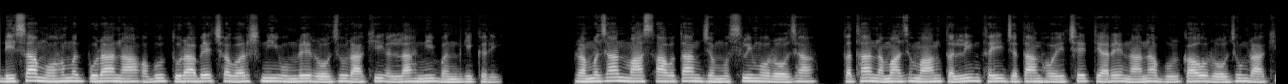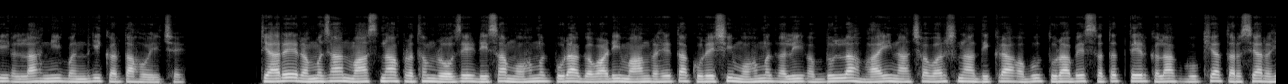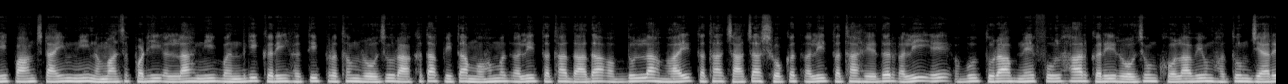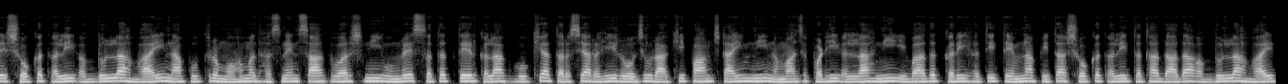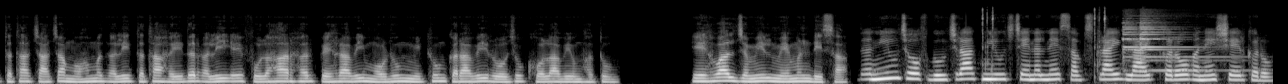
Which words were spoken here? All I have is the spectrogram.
ડીસા મોહમ્મદપુરાના અબુ તુરાબે છ વર્ષની ઉંમરે રોજુ રાખી અલ્લાહની બંદગી કરી. રમઝાન માસ આવતાં જ મુસ્લિમો રોઝા તથા નમાઝ માંગ તલ્લીન થઈ જતાં હોય છે ત્યારે નાના ભૂલકાઓ રોજુમ રાખી અલ્લાહની બંદગી કરતા હોય છે. ત્યારે રમઝાન માસના પ્રથમ રોઝે ડીસા મોહમ્મદપુરા ગવાડી માંગ રહેતા કુરેશી મોહમ્મદ અલી અબ્દુલ્લાહ ભાઈના છ વર્ષના દીકરા અબુ તુરાબે સતત તેર કલાક ભૂખ્યા તરસ્યા રહી પાંચ ટાઈમની નમાઝ પઢી અલ્લાહની બંદગી કરી હતી પ્રથમ રોજુ રાખતા પિતા મોહમ્મદ અલી તથા દાદા અબ્દુલ્લાહ ભાઈ તથા ચાચા શોકત અલી તથા હૈદર અલી એ અબુ તુરાબને ફૂલહાર કરી રોજુમ ખોલાવ્યું હતું જ્યારે શોકત અલી અબ્દુલ્લાહ ભાઈના પુત્ર મોહમ્મદ હસનેન સાત વર્ષની ઉંમરે સતત તેર કલાક ભૂખ્યા તરસ્યા રહી રોજુ રાખી પાંચ ટાઈમની નમાઝ પઢી અલ્લાહની ઇબાદત કરી હતી. તેમના પિતા શોકત અલી તથા દાદા અબ્દુલ્લાહ ભાઈ તથા ચાચા મોહમ્મદ અલી તથા હૈદર અલી એ ફુલહાર હર પહેરાવી મોઢું મીઠું કરાવી રોજો ખોલાવ્યું હતું. અહેવાલ Jamil Memon Deesa. The news of Gujarat news ચેનલને સબસ્ક્રાઇબ લાઇક કરો અને શેર કરો.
